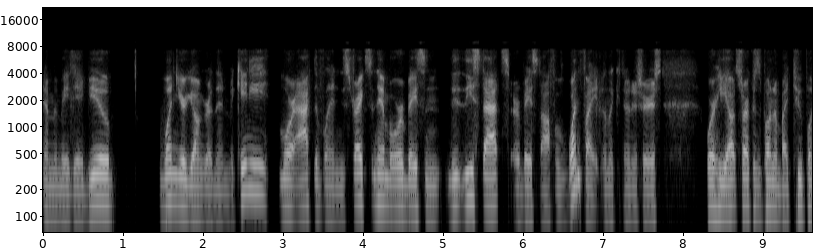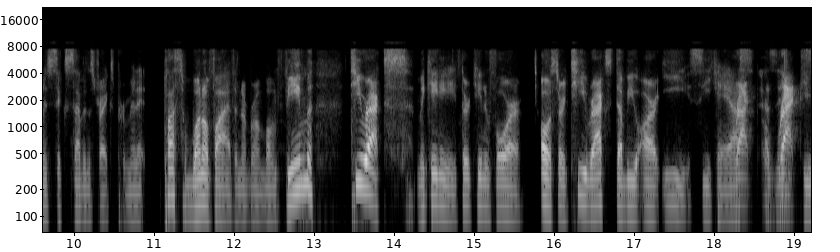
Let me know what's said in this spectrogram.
MMA debut, one year younger than McKinney, more active landing strikes than him, but we're basing th- these stats are based off of one fight in the contender series. where he outstruck his opponent by 2.67 strikes per minute, plus 105, the number one bone. Theme T Rex McKinney, 13 and 4. Oh, sorry, T Rex, W R E C K S. Rex-. He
